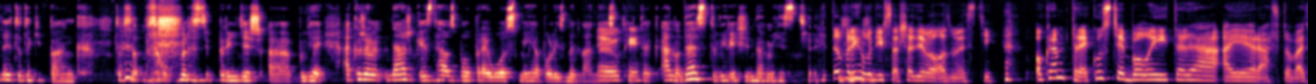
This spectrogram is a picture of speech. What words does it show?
Je to taký punk. To sa proste prídeš a bude... Akože náš guest house bol pre 8 a boli sme 12. E, okay. Tak áno, dá sa to vyriešiť na mieste. Dobrých ľudí sa všade veľa zmesti. Okrem treku ste boli teda aj raftovať.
